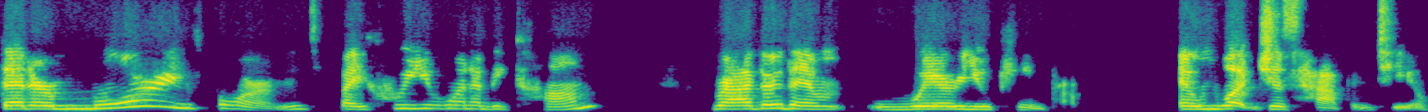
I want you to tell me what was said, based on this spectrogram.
that are more informed by who you want to become rather than where you came from and what just happened to you.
